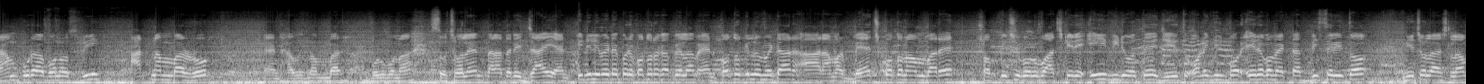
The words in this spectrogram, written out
রামপুরা বনশ্রী, আট number road and house number বলব না। সো চলেন তাড়াতাড়ি যাই অ্যান্ড এই ডেলিভারিটা করে কত টাকা পেলাম অ্যান্ড কত কিলোমিটার আর আমার ব্যাচ কত নাম্বারে সব কিছু বলব আজকের এই ভিডিওতে। যেহেতু অনেকদিন পর এরকম একটা বিস্তারিত নিয়ে চলে আসলাম।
